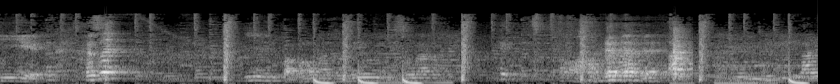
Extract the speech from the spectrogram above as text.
一，开始。你爸爸妈妈说你有意思吗？那有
